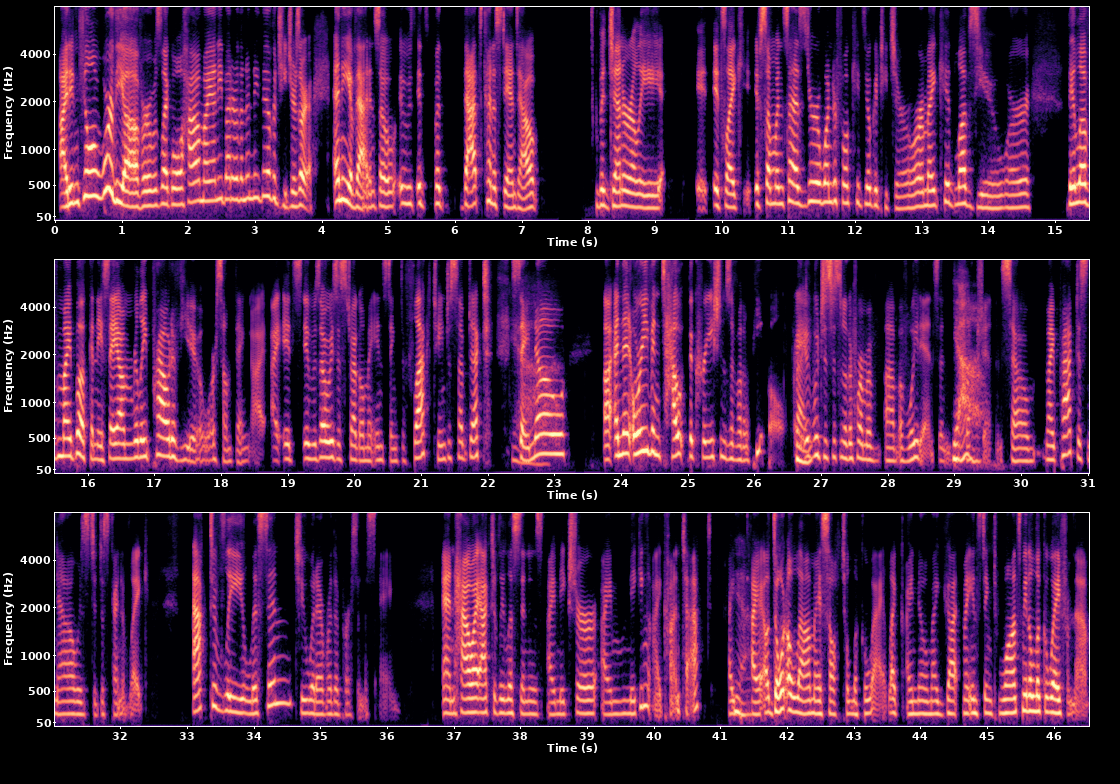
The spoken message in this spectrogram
I didn't feel worthy of or was like, well, how am I any better than any of the other teachers or any of that? And so it was it's but that's kind of stands out. But generally it, it's like if someone says you're a wonderful kids yoga teacher or my kid loves you or they love my book and they say i'm really proud of you or something I, I it's it was always a struggle my instinct to deflect change the subject say no uh, and then or even tout the creations of other people right? Right. which is just another form of um, avoidance and Yeah. deflection so my practice now is to just kind of like actively listen to whatever the person is saying and how i actively listen is i make sure i'm making eye contact I, Yeah. I don't allow myself to look away. Like I know my gut, my instinct wants me to look away from them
